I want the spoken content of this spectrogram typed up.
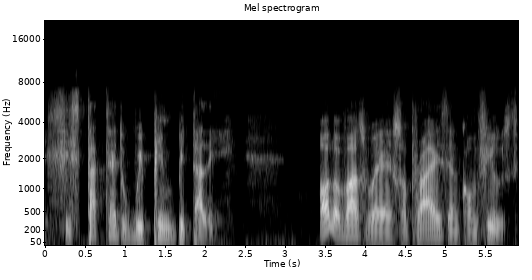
She started weeping bitterly. All of us were surprised and confused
